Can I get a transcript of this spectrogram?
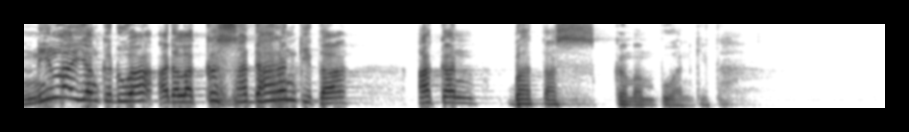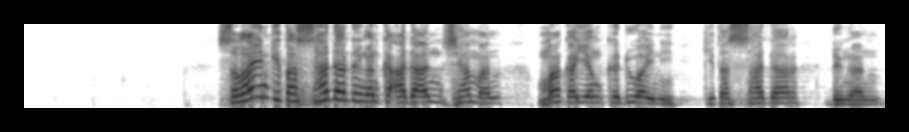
nilai yang kedua adalah kesadaran kita akan batas kemampuan kita. Selain kita sadar dengan keadaan zaman, maka yang kedua ini kita sadar dengan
